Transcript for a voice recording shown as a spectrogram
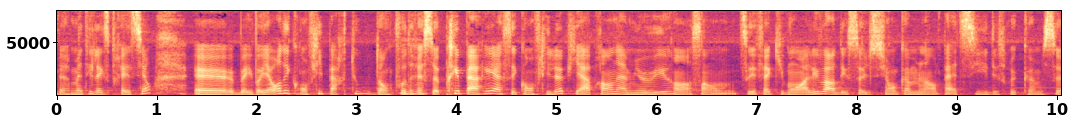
permettez l'expression, euh, ben, il va y avoir des conflits partout. Donc, il faudrait Mhm. se préparer à ces conflits-là puis apprendre à mieux vivre ensemble. tu sais. Fait qu'ils vont aller vers des solutions comme l'empathie, des trucs comme ça,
